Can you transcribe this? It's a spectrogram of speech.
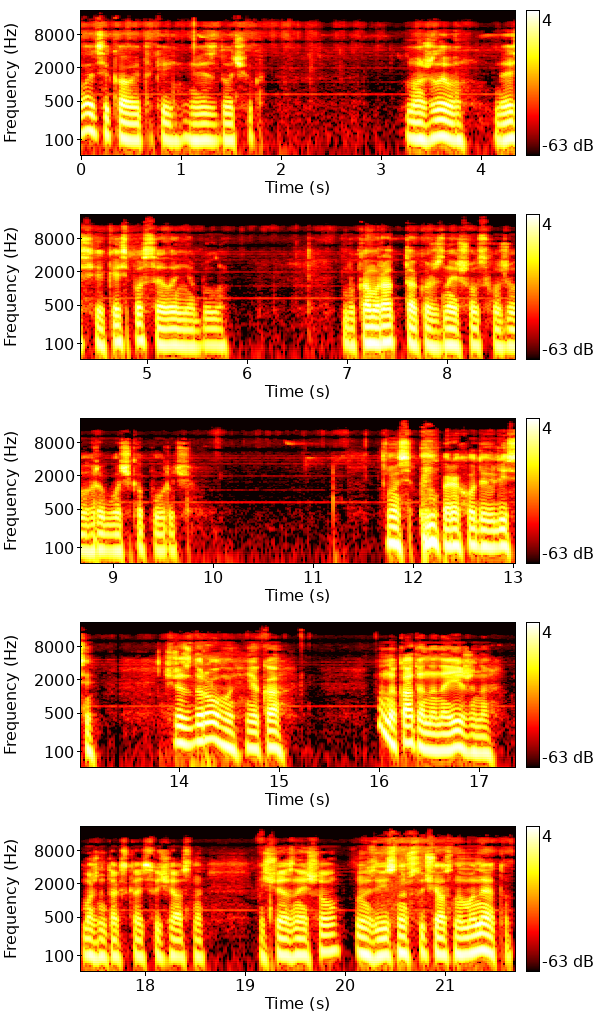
Але цікавий такий гвіздочок. Можливо, десь якесь поселення було. Бо камрад також знайшов схожого грибочка поруч. Ось переходив в лісі через дорогу, яка ну, накатана, наїжена, можна так сказати, сучасна. І що я знайшов? Ну, звісно ж, сучасну монету.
